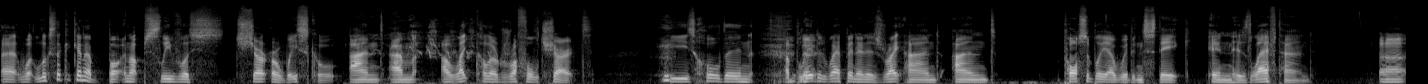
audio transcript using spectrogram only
uh, what looks like a kind of button up sleeveless shirt or waistcoat, and um, a light coloured ruffled shirt. He's holding a bladed weapon in his right hand and possibly a wooden stake in his left hand. Uh,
